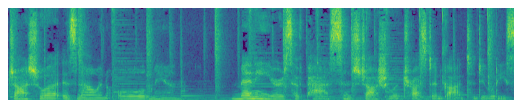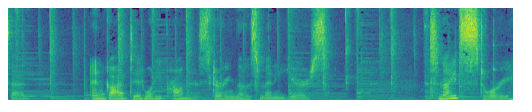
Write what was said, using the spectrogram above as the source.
Joshua is now an old man. Many years have passed since Joshua trusted God to do what he said, and God did what he promised during those many years. Tonight's story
